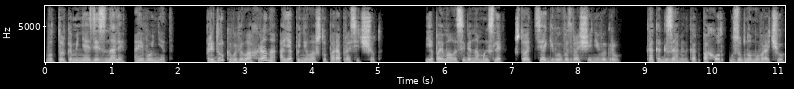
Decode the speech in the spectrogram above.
Вот только меня здесь знали, а его нет. Придурка вывела охрана, а я поняла, что пора просить счет. Я поймала себя на мысли, что оттягиваю возвращение в игру. Как экзамен, как поход к зубному врачу.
